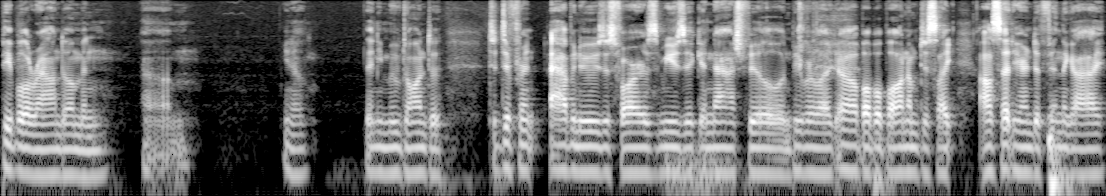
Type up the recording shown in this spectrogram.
people around him, and um, you know, then he moved on to to different avenues as far as music in Nashville, and people are like, oh, blah blah blah, and I'm just like, I'll sit here and defend the guy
